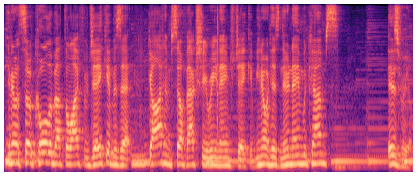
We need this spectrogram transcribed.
You know what's so cool about the life of Jacob is that God Himself actually renames Jacob. You know what his new name becomes? Israel.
